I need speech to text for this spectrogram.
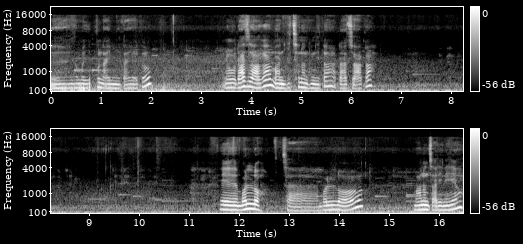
예, 너무 예쁜 아이입니다. 얘도. 요 라즈아가 12,000원 합니다. 라즈아가. 예, 멀로. 자, 멀로. 만원짜리네요.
